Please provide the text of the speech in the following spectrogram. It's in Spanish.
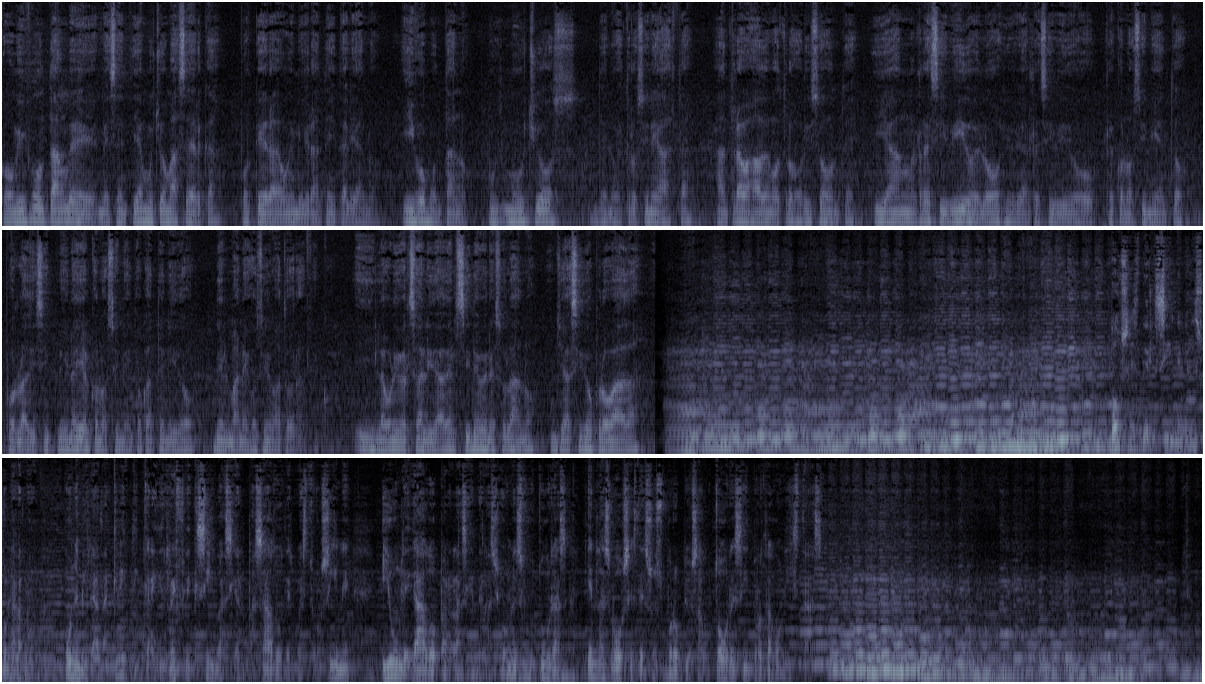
Con Yves Montand me, me sentía mucho más cerca porque era un inmigrante italiano, Ivo Montano. Muchos de nuestros cineastas han trabajado en otros horizontes y han recibido elogios y han recibido reconocimientos por la disciplina y el conocimiento que han tenido del manejo cinematográfico. Y la universalidad del cine venezolano ya ha sido probada. Voces del cine venezolano una mirada crítica y reflexiva hacia el pasado de nuestro cine y un legado para las generaciones futuras en las voces de sus propios autores y protagonistas.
